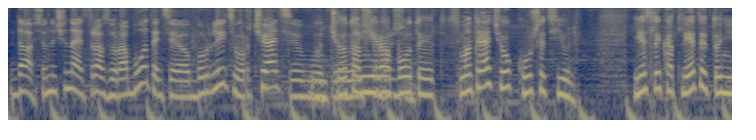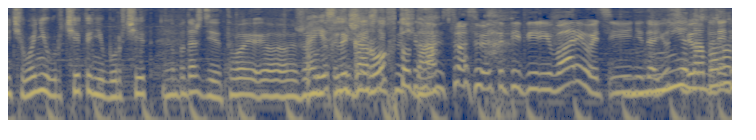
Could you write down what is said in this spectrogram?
да, все начинает сразу работать, э, бурлить, урчать. Вот, Ничего э, там не работает. Смотря что кушать, Юль. Если котлеты, то ничего не урчит и не бурчит. Ну подожди, твой э, желудок если и кишечник горох, то да. сразу это пе- переваривать и не дают Не, себе наоборот.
